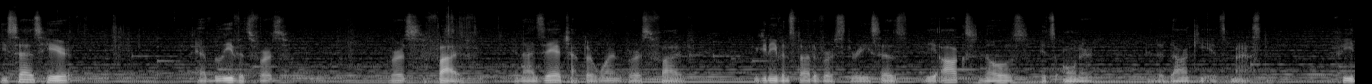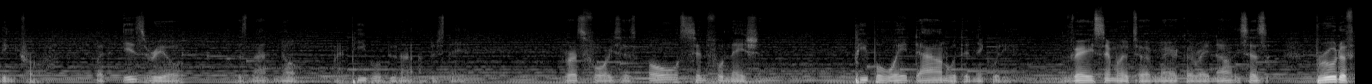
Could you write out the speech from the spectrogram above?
he says here, I believe it's verse, verse 5. In Isaiah chapter 1, verse 5, we can even start at verse 3. He says, The ox knows its owner, and the donkey its master, feeding trough. But Israel does not know. My people do not understand. Verse 4, he says, O sinful nation, people weighed down with iniquity. Very similar to America right now. He says, Brood of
